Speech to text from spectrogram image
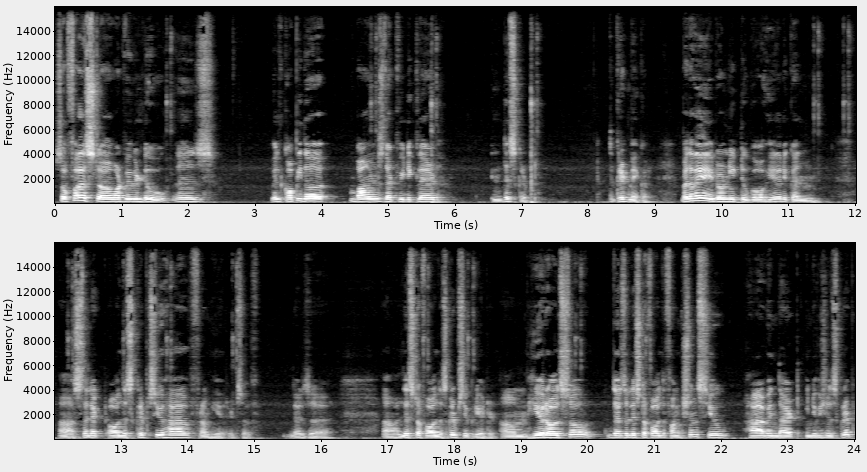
So first uh, what we will do is we'll copy the bounds that we declared in this script the grid maker. By the way you don't need to go here. You can uh, select all the scripts you have from here itself. There's a uh, list of all the scripts you created. Um, here also there's a list of all the functions you have in that individual script.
